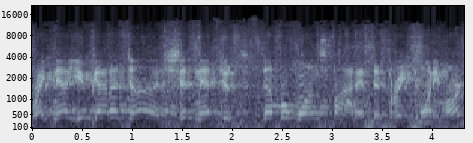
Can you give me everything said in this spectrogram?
Right now, you've got a Dodge sitting at just number one spot at the 320 mark.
